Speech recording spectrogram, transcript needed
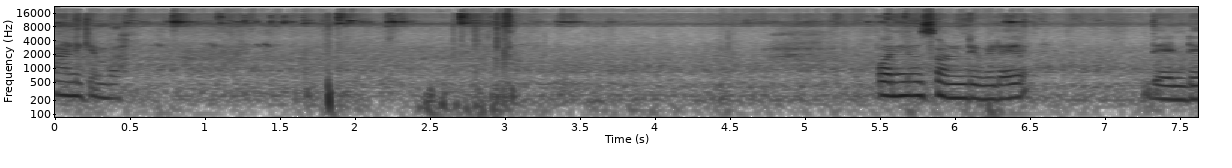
കാണിക്കാം പൊന്നൂസ് ഉണ്ട് ഇവിടെ. ഇതേണ്ട്.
